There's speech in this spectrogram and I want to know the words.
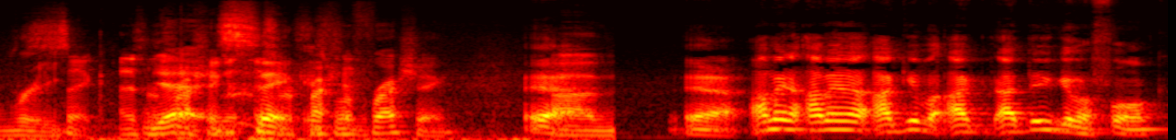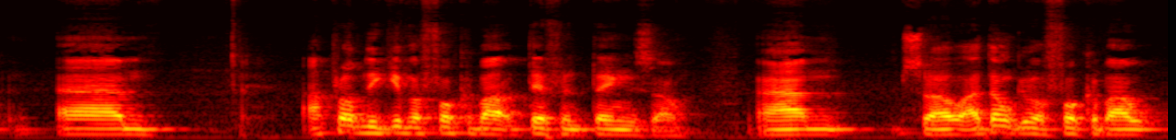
really Sick. It's Yeah, refreshing. it's It's sick. refreshing. It's refreshing. Yeah, Um, yeah. I mean, I mean, I give, I, I do give a fuck. Um, I probably give a fuck about different things though. Um, so I don't give a fuck about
